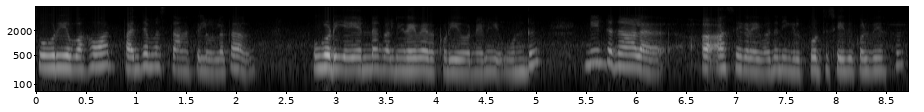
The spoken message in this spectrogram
சூரிய பகவான் பஞ்சமஸ்தானத்தில் உள்ளதால் உங்களுடைய எண்ணங்கள் நிறைவேறக்கூடிய ஒரு நிலை உண்டு. நீண்ட நாள ஆசைகளை வந்து நீங்கள் பூர்த்தி செய்து கொள்வீர்கள்.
